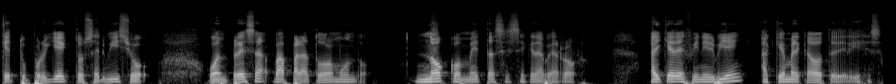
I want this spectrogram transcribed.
que tu proyecto, servicio o empresa va para todo el mundo. No cometas ese grave error. Hay que definir bien a qué mercado te diriges.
